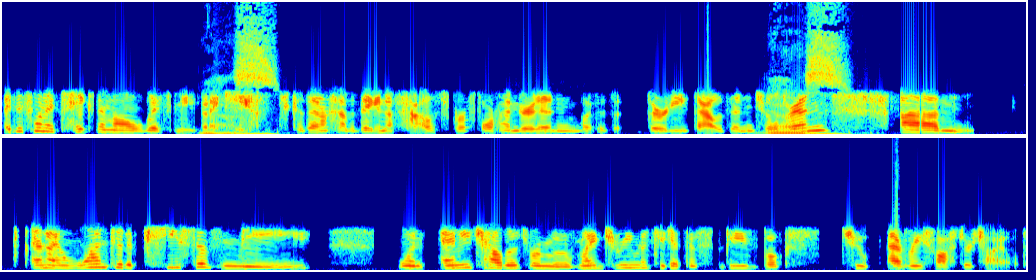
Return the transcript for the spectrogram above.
I just want to take them all with me, but yes. I can't because I don't have a big enough house for 400 and what is it, 30,000 children. Yes. Um, and I wanted a piece of me when any child is removed. My dream is to get this, these books to every foster child.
